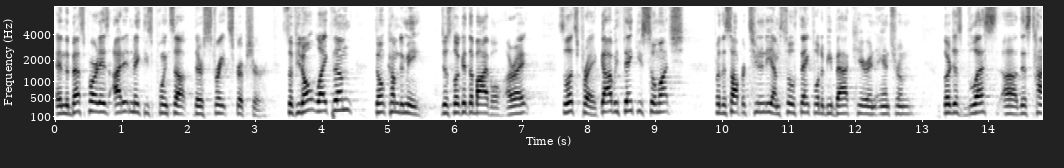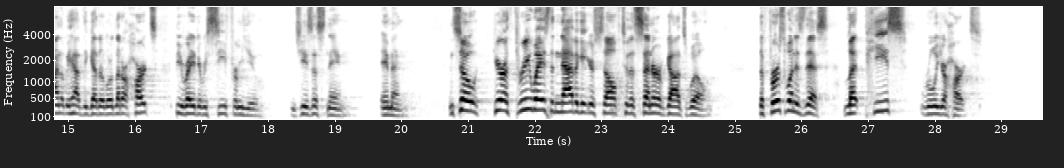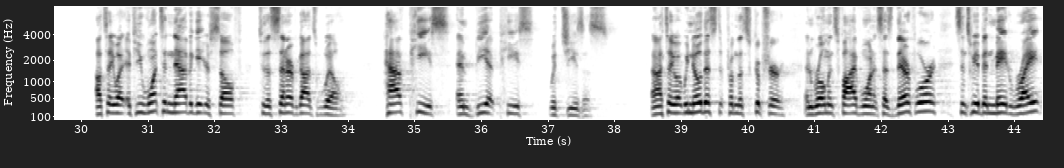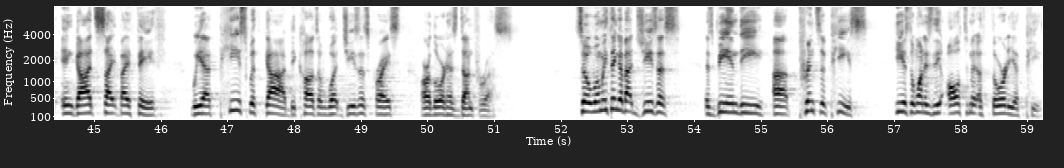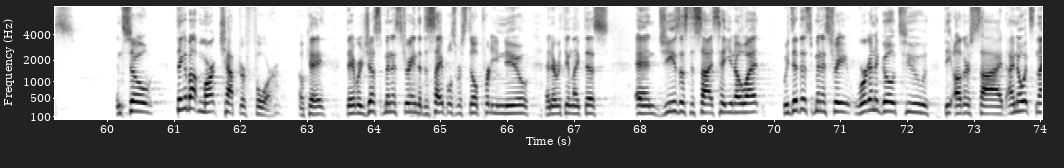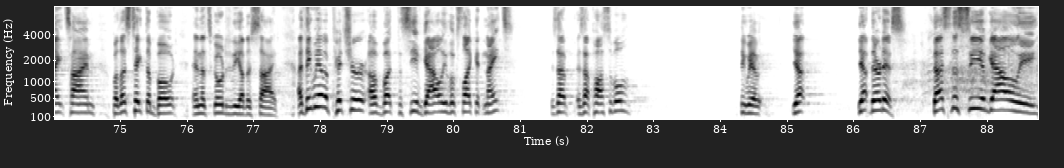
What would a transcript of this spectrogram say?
And the best part is, I didn't make these points up, they're straight scripture. So if you don't like them, don't come to me. Just look at the Bible, all right? So let's pray. God, we thank you so much for this opportunity. I'm so thankful to be back here in Antrim. Lord, just bless uh, this time that we have together. Lord, let our hearts be ready to receive from you. In Jesus' name, amen. And so here are three ways to navigate yourself to the center of God's will. The first one is this let peace rule your heart. I'll tell you what, if you want to navigate yourself to the center of God's will, have peace and be at peace with Jesus. And I'll tell you what, we know this from the scripture in Romans 5 1. It says, Therefore, since we have been made right in God's sight by faith, we have peace with God because of what Jesus Christ our Lord has done for us. So when we think about Jesus, as being the uh, Prince of Peace. He is the one who's the ultimate authority of peace. And so think about Mark chapter 4, okay? They were just ministering, the disciples were still pretty new and everything like this. And Jesus decides, hey, you know what? We did this ministry. We're going to go to the other side. I know it's nighttime, but let's take the boat and let's go to the other side. I think we have a picture of what the Sea of Galilee looks like at night. Is that, is that possible? I think we have, yep, yep, there it is. That's the Sea of Galilee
